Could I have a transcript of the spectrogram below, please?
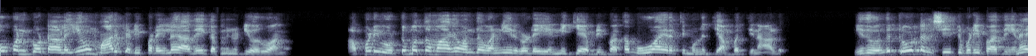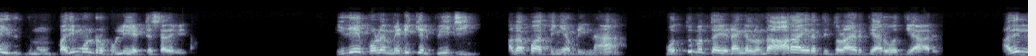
ஓப்பன் கோட்டாலையும் மார்க் அடிப்படையில அதே கம்யூனிட்டி வருவாங்க. அப்படி ஒட்டுமொத்தமாக வந்த வன்னியர்களுடைய எண்ணிக்கை அப்படின்னு பார்த்தா மூவாயிரத்தி முன்னூத்தி ஐம்பத்தி நாலு. இது வந்து டோட்டல் சீட்டு படி பாத்தீங்கன்னா இது பதிமூன்று புள்ளி எட்டு சதவீதம். இதே போல மெடிக்கல் பிஜி அதை பார்த்தீங்க அப்படின்னா ஒட்டுமொத்த இடங்கள் வந்து ஆறாயிரத்தி தொள்ளாயிரத்தி அறுபத்தி ஆறு. அதில்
